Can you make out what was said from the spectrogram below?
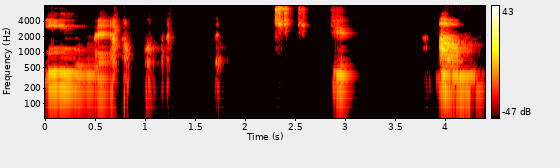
email to um,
